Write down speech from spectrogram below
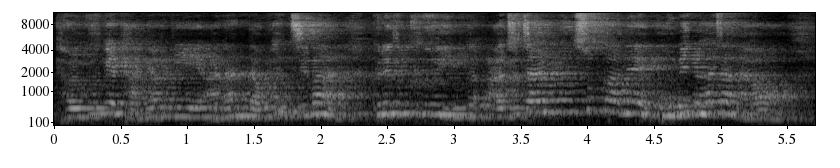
결국에 당연히 안 한다고 했지만 그래도 그 인간 아주 짧은 순간에 고민을 하잖아요.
